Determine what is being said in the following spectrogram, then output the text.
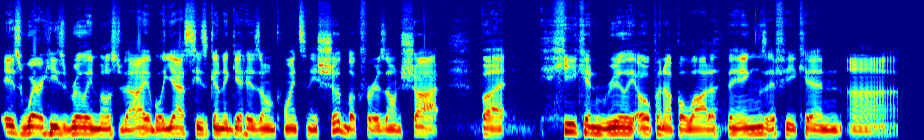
is where he's really most valuable. Yes, he's going to get his own points, and he should look for his own shot, but he can really open up a lot of things if he can uh,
